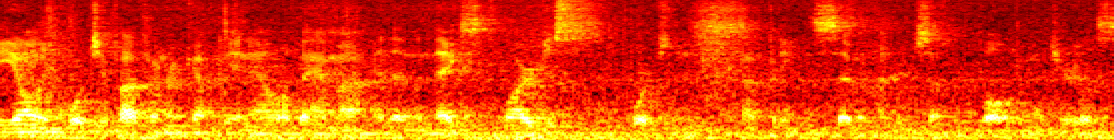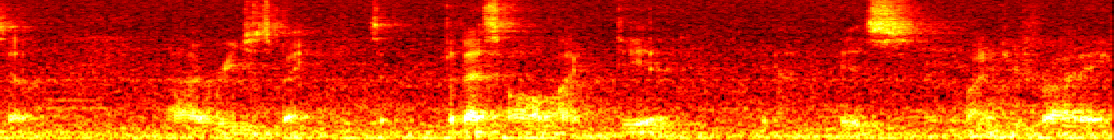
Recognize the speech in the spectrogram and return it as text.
the only Fortune 500 company in Alabama, and then the next largest Fortune company, 700 something Vulcan Materials, so, uh, Regions Bank. So- But that's all I did, is Monday through Friday,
